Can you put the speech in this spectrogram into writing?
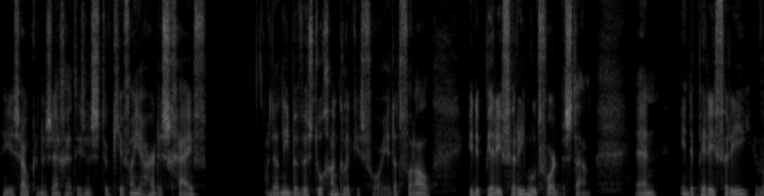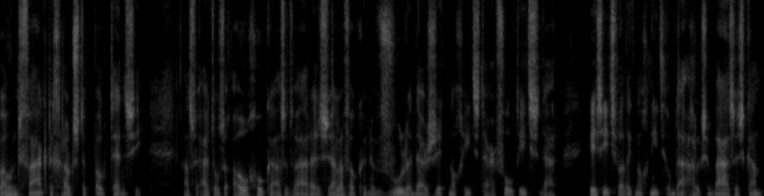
En je zou kunnen zeggen, het is een stukje van je harde schijf dat niet bewust toegankelijk is voor je, dat vooral in de periferie moet voortbestaan. En in de periferie woont vaak de grootste potentie. Als we uit onze ooghoeken als het ware zelf ook kunnen voelen, daar zit nog iets, daar voelt iets, daar is iets wat ik nog niet op dagelijkse basis kan,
